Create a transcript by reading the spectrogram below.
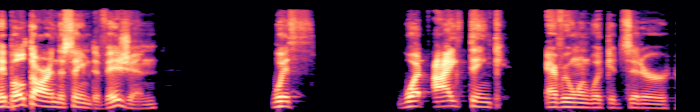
they both are in the same division with what I think everyone would consider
